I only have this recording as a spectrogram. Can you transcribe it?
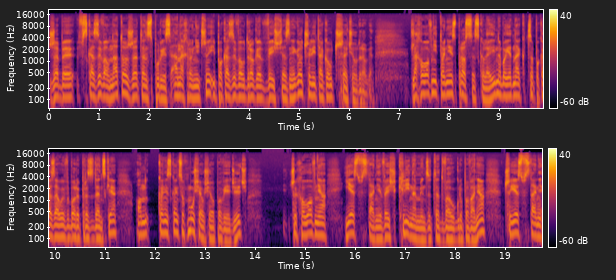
żeby wskazywał na to, że ten spór jest anachroniczny i pokazywał drogę wyjścia z niego, czyli taką trzecią drogę. Dla Hołowni to nie jest proste z kolei, no bo jednak, co pokazały wybory prezydenckie, on koniec końców musiał się opowiedzieć czy Hołownia jest w stanie wejść klinem między te dwa ugrupowania, czy jest w stanie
